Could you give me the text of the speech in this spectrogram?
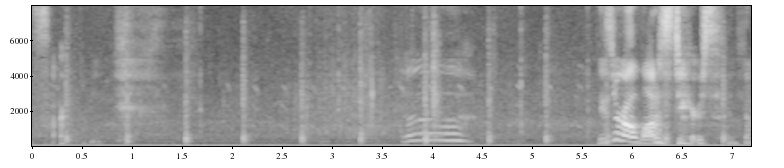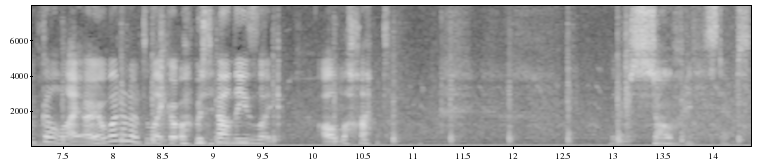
Sorry. Uh, these are a lot of stairs. Not gonna lie. I hope I don't have to like go up and down these like a lot. There's so many steps.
